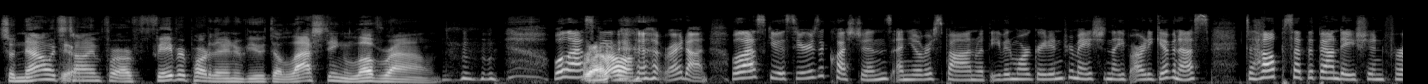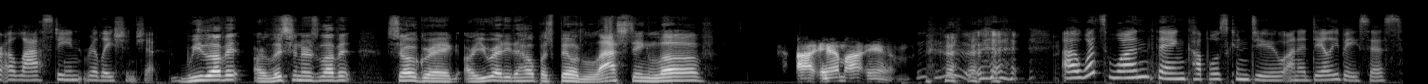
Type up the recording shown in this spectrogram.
So now it's Yeah. time for our favorite part of the interview, the lasting love round. We'll ask Right you right on. We'll ask you a series of questions and you'll respond with even more great information that you've already given us to help set the foundation for a lasting relationship. We love it. Our listeners love it. So, Greg, are you ready to help us build lasting love? I am. I am. Uh, what's one thing couples can do on a daily basis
